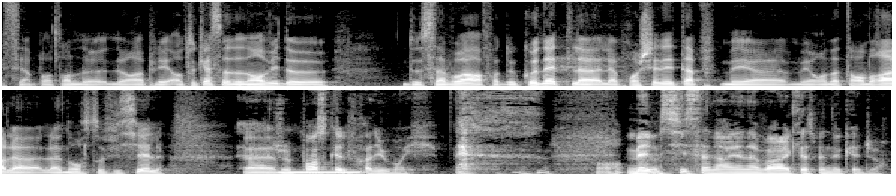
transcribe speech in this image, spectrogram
C'est important de le, rappeler. En tout cas, ça donne envie de, de savoir, enfin de connaître la, prochaine étape, mais, euh, mais on attendra l'annonce officielle. je pense qu'elle fera du bruit. Même si ça n'a rien à voir avec la semaine de 4 jours.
